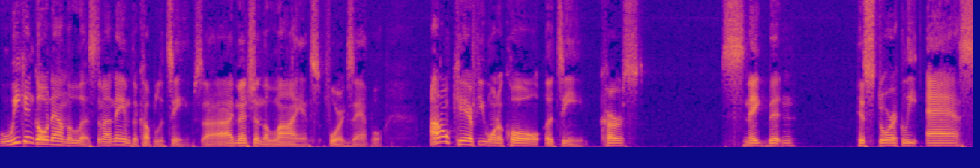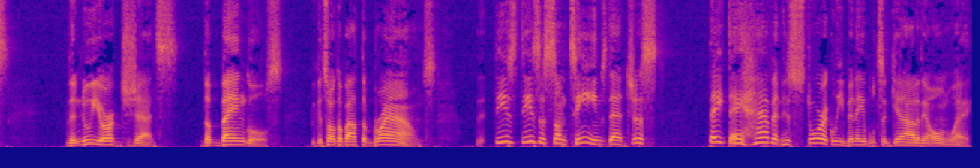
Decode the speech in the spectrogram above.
We can go down the list, and I named a couple of teams. I mentioned the Lions, for example. I don't care if you want to call a team cursed, snake bitten, historically ass. The New York Jets, the Bengals. We could talk about the Browns. These these are some teams that just they they haven't historically been able to get out of their own way.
